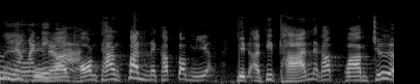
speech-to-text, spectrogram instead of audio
มอย่างนั้นดีกว่าะท้องช้างปั้นนะครับ ก็มีจิตอธิษฐานนะครับ ความเชื่อ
